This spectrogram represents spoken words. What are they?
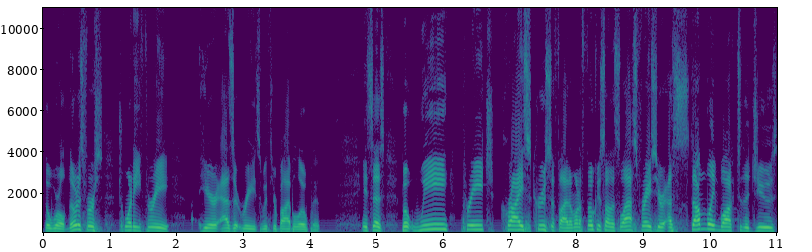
the world. Notice verse 23 here as it reads with your Bible open. It says, But we preach Christ crucified. I want to focus on this last phrase here a stumbling block to the Jews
